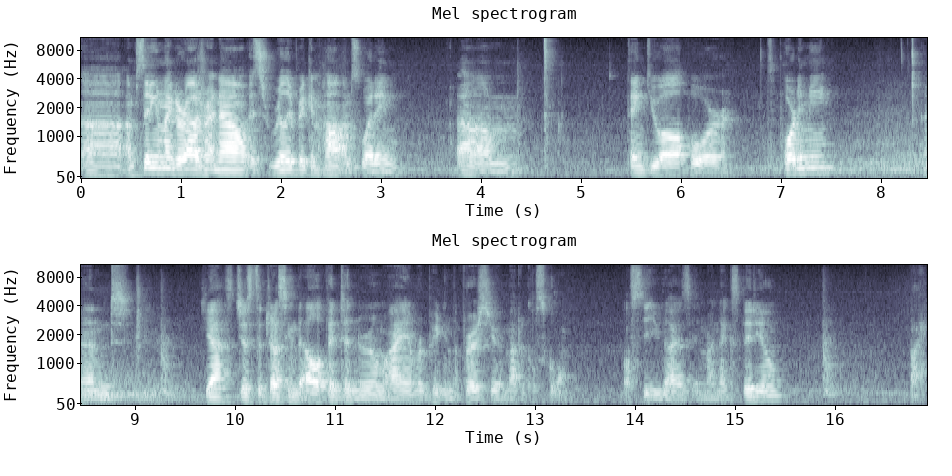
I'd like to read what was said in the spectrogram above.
uh, I'm sitting in my garage right now. It's really freaking hot. I'm sweating. Um, thank you all for supporting me. And yeah, just addressing the elephant in the room. I am repeating the first year of medical school. I'll see you guys in my next video. Bye.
